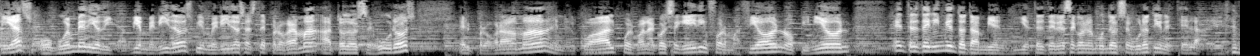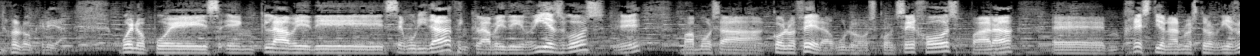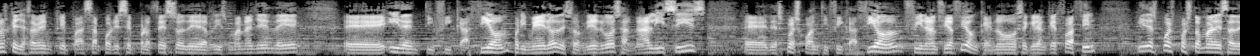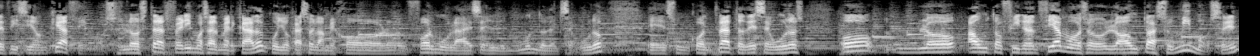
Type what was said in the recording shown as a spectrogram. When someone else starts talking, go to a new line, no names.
Días o buen mediodía. Bienvenidos, bienvenidos a este programa A Todos Seguros, el programa en el cual pues van a conseguir información, opinión, entretenimiento también. Y entretenerse con el mundo del seguro tiene tela, ¿eh? no lo crean. Bueno, pues en clave de seguridad, en clave de riesgos, ¿eh? vamos a conocer algunos consejos para eh, gestionar nuestros riesgos, que ya saben que pasa por ese proceso de risk management de eh, identificación primero de esos riesgos, análisis, después cuantificación, financiación, que no se crean que es fácil, y después pues tomar esa decisión. ¿Qué hacemos? ¿Los transferimos al mercado, en cuyo caso la mejor fórmula es el mundo del seguro, es un contrato de seguros, o lo autofinanciamos o lo autoasumimos? ¿eh?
